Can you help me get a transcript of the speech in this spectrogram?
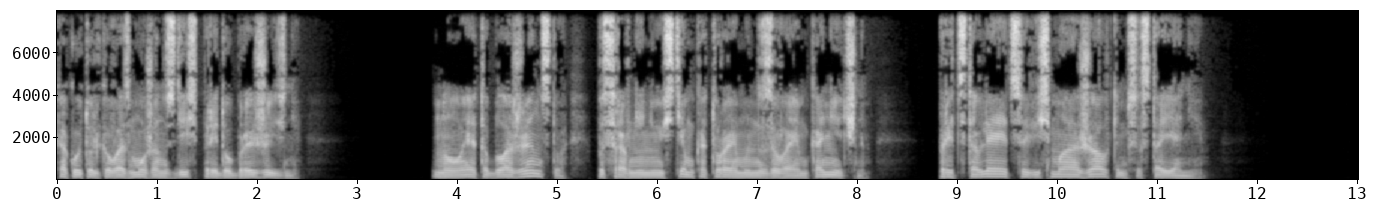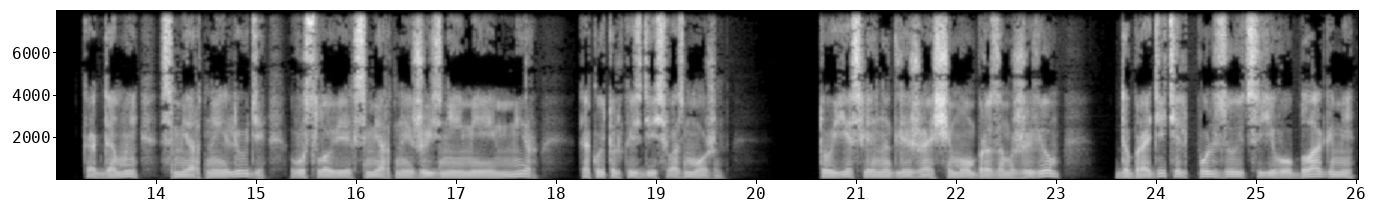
какой только возможен здесь при доброй жизни. Но это блаженство, по сравнению с тем, которое мы называем конечным, представляется весьма жалким состоянием. Когда мы, смертные люди, в условиях смертной жизни имеем мир, какой только здесь возможен, то если надлежащим образом живем, добродетель пользуется его благами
